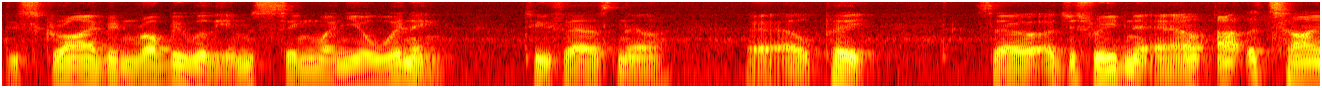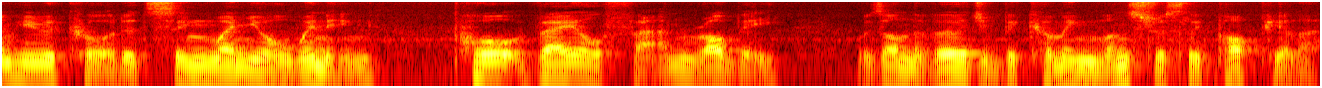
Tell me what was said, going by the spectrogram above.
describing Robbie Williams "Sing When You're Winning" 2000 uh, LP. So I'm just reading it out. At the time he recorded "Sing When You're Winning," Port Vale fan Robbie was on the verge of becoming monstrously popular.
